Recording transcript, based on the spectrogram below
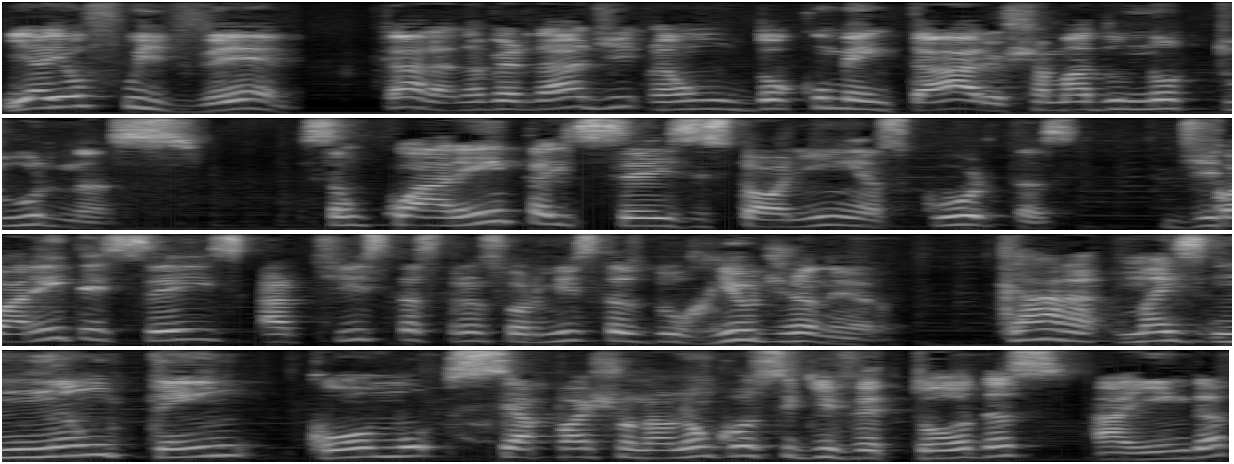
E aí eu fui ver, cara, na verdade é um documentário chamado Noturnas. São 46 historinhas curtas de 46 artistas transformistas do Rio de Janeiro. Cara, mas não tem como se apaixonar. Eu não consegui ver todas ainda.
